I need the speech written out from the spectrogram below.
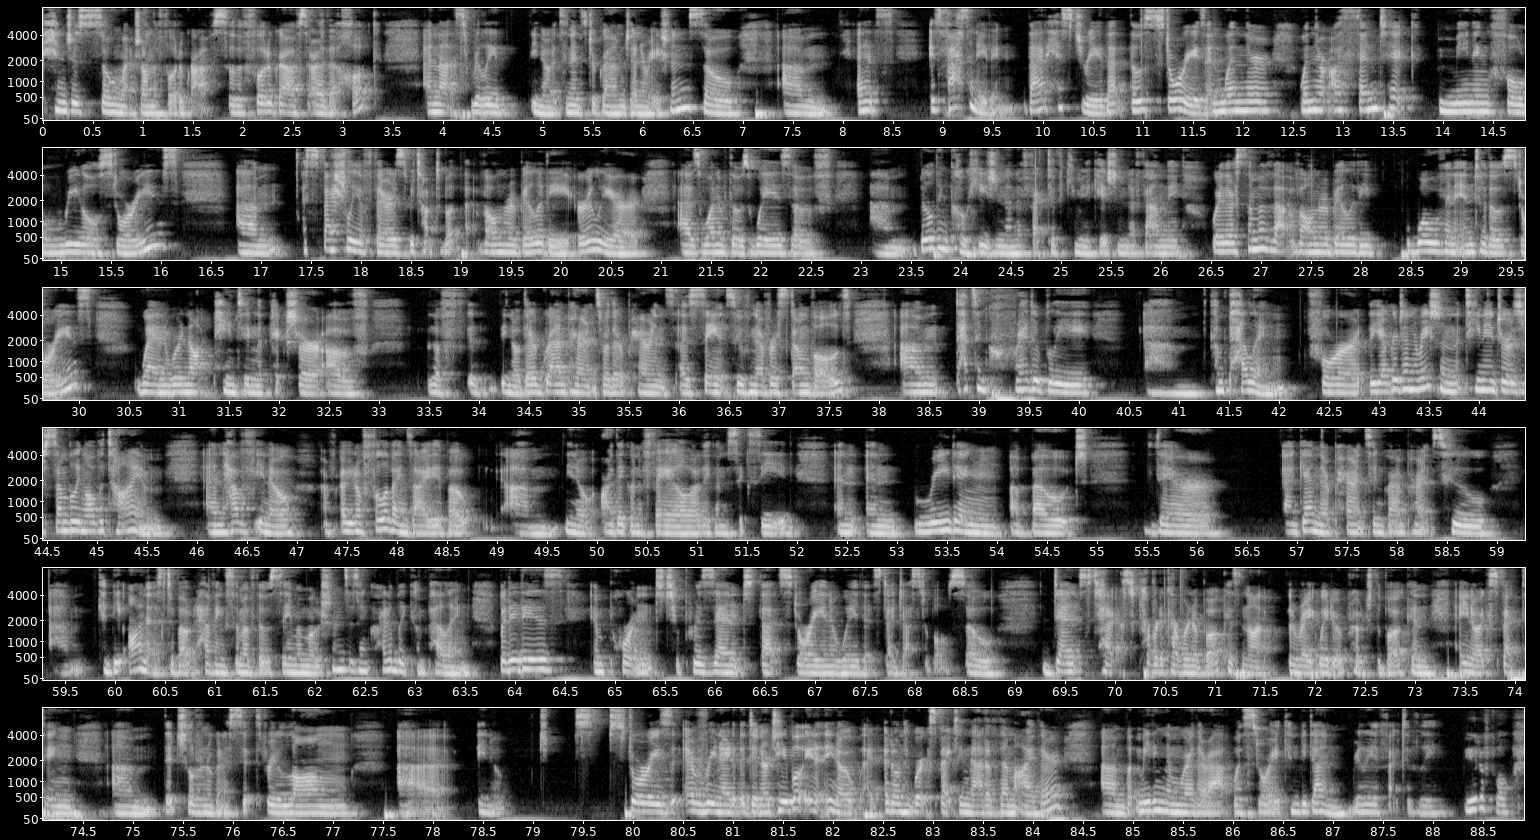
hinges so much on the photographs. So the photographs are the hook, and that's really, you know, it's an Instagram generation. So, um, and it's is fascinating. That history, that those stories, and when they're when they're authentic, meaningful, real stories, um, especially if there's we talked about that vulnerability earlier as one of those ways of um, building cohesion and effective communication in a family, where there's some of that vulnerability woven into those stories when we're not painting the picture of the you know their grandparents or their parents as saints who've never stumbled. Um, that's incredibly um, compelling for the younger generation. That teenagers are stumbling all the time and have you know are, you know full of anxiety about um, you know are they going to fail? Are they going to succeed? And and reading about their again their parents and grandparents who um, can be honest about having some of those same emotions is incredibly compelling. But it is important to present that story in a way that's digestible. So dense text cover to cover in a book is not the right way to approach the book. And, you know, expecting um, that children are going to sit through long, uh, you know, stories every night at the dinner table. You know, I, I don't think we're expecting that of them either. Um, but meeting them where they're at with story can be done really effectively. Beautiful.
